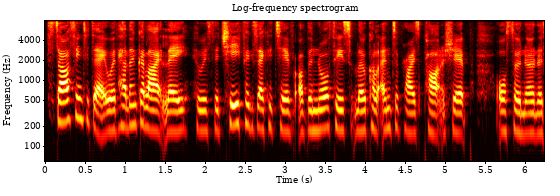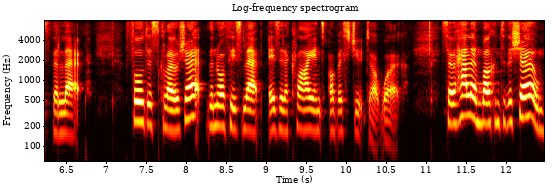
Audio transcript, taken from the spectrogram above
starting today with Helen Golightly, who is the Chief Executive of the Northeast Local Enterprise Partnership, also known as the LEP. Full disclosure, the Northeast LEP is a client of Astute.work. So, Helen, welcome to the show.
